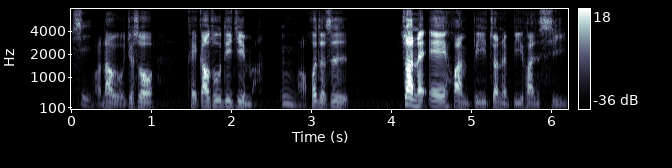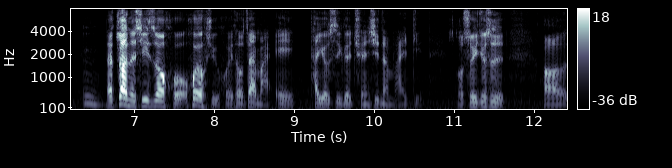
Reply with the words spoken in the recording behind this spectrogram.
是，好，那我就说可以高出低进嘛。嗯，好，或者是赚了 A 换 B，赚了 B 换 C。嗯，那赚了 C 之后回或许回头再买 A，它又是一个全新的买点。哦，所以就是呃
